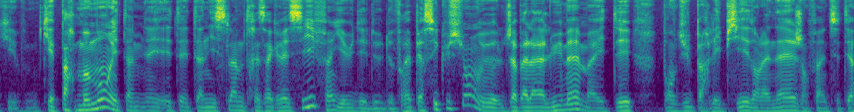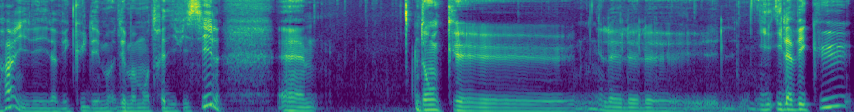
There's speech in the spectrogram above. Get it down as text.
qui, est- par moment est un, est, un islam très agressif. hein. Il y a eu des, de, vraies persécutions. Euh, Jabala lui-même a été pendu par les pieds dans la neige, enfin, etc. Il, a vécu des, mo- des moments très difficiles. Euh, donc, euh, il a vécu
